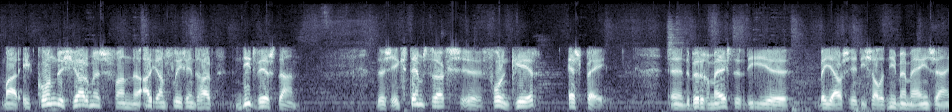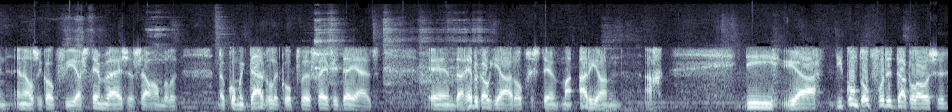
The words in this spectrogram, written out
Maar ik kon de charmes van eh, Arjan Vlieg in het hart niet weerstaan. Dus ik stem straks eh, voor een keer SP. En de burgemeester die bij jou zit, die zal het niet met me eens zijn. En als ik ook via stemwijzer zou handelen, dan kom ik duidelijk op VVD uit. En daar heb ik ook jaren op gestemd. Maar Arjan, ach, die, ja, die komt op voor de daklozen.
